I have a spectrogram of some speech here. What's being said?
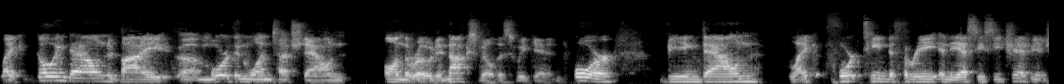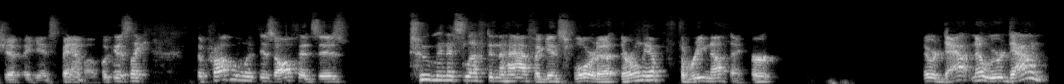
like going down by uh, more than one touchdown on the road in Knoxville this weekend, or being down like 14 to 3 in the SEC championship against Bama. Because like the problem with this offense is two minutes left in the half against Florida. They're only up three nothing. Or they were down. No, we were down.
